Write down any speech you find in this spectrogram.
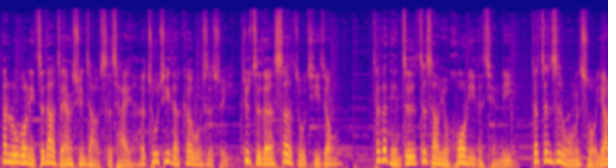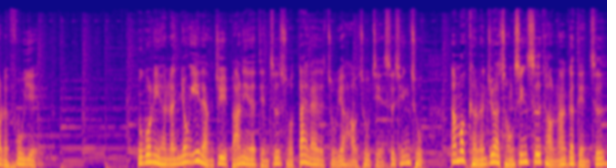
但如果你知道怎样寻找食材和初期的客户是谁，就值得涉足其中。这个点子至少有获利的潜力，这正是我们所要的副业。如果你很难用一两句把你的点子所带来的主要好处解释清楚，那么可能就要重新思考那个点子。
